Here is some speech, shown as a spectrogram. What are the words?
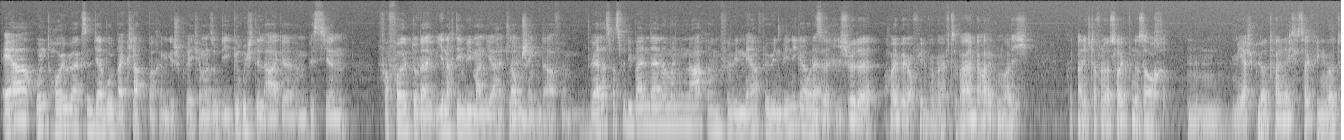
er und Heuberg sind ja wohl bei Gladbach im Gespräch, wenn man so die Gerüchtelage ein bisschen verfolgt oder je nachdem, wie man ihr halt Glauben mhm. schenken darf. Ähm, wäre das was für die beiden deiner Meinung nach? Ähm, für wen mehr, für wen weniger? Oder? Also ich würde Heuberg auf jeden Fall beim FC Bayern behalten, weil ich eigentlich davon überzeugt bin, dass er auch mehr Spielanteil nächstes Jahr kriegen wird.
